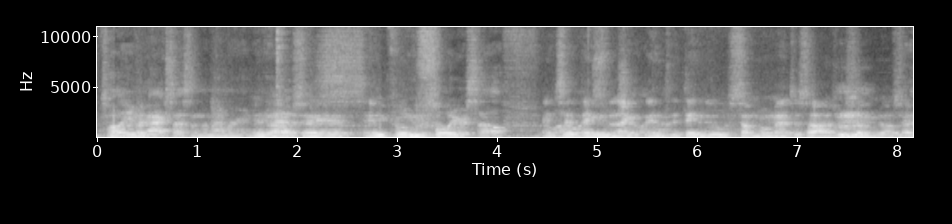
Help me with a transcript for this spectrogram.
It's all even accessing the memory. You know what I'm saying? is- And you feel me? You fool So- yourself. a And to of ways thinking like, shit like and that. to thinking it was something romanticized or Mm, something else like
